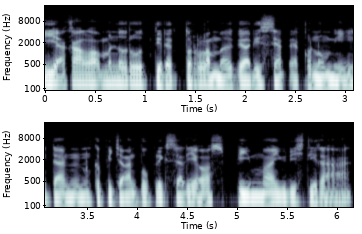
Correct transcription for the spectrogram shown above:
Iya, kalau menurut Direktur Lembaga Riset Ekonomi dan Kebijakan Publik Selios, Bima Yudhistira,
